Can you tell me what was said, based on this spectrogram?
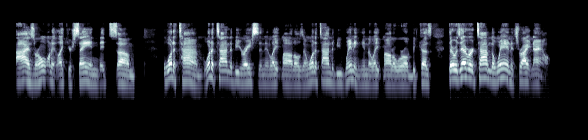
eyes are on it. Like you're saying, it's um what a time what a time to be racing in late models and what a time to be winning in the late model world because there was ever a time to win it's right now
